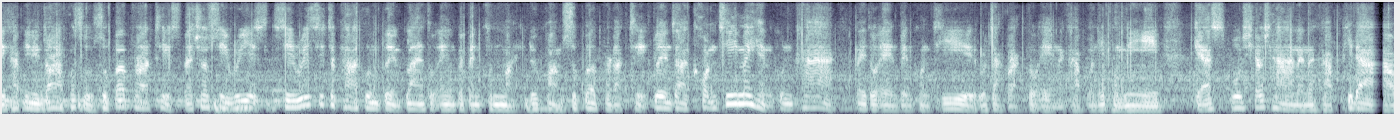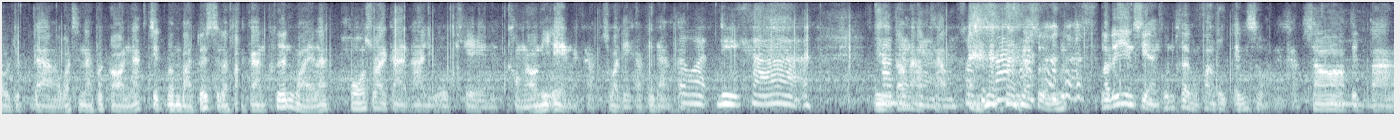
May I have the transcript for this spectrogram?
ดีครับยินดีต้อนรับเข้าสู่ Super Productive Special Series ซีรีส์ที่จะพาคุณเปลี่ยนแปลงตัวเองไปเป็นคนใหม่ด้วยความ Super Productive เปลี่ยนจากคนที่ไม่เห็นคุณค่าในตัวเองเป็นคนที่รู้จักรักตัวเองนะครับ วันนี้ผมมี guest ผู้เชี่ยวชาญนะครับ พี่ดาวดุดดาว วัฒนประกรณ์นักจิตบำบัดด้วยศิลปะการเคลื่อนไหวและโฮสต์รายการ Are You OK ของเรานี่เองนะครับ สวัสดีครับพี่ดาวคสรับวัสดีค่ะ ยินดีต้อนรับครับขอบคุณมากค่ะส่วนเราได้ยินเสียงคุ้นเคยผมฟังทุกเอพิโซดนะครับชอบติดตาม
